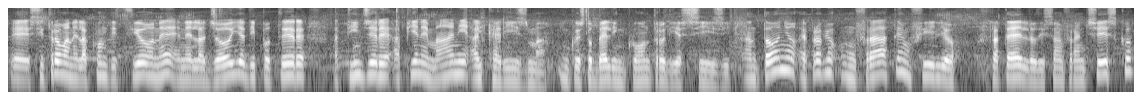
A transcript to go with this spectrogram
eh, si trova nella condizione e nella gioia di poter attingere a piene mani al carisma in questo bel incontro di Assisi. Antonio è proprio un frate, un figlio fratello di San Francesco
